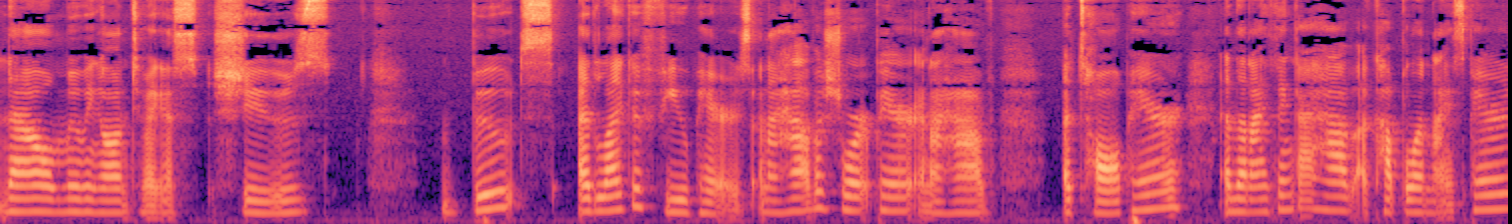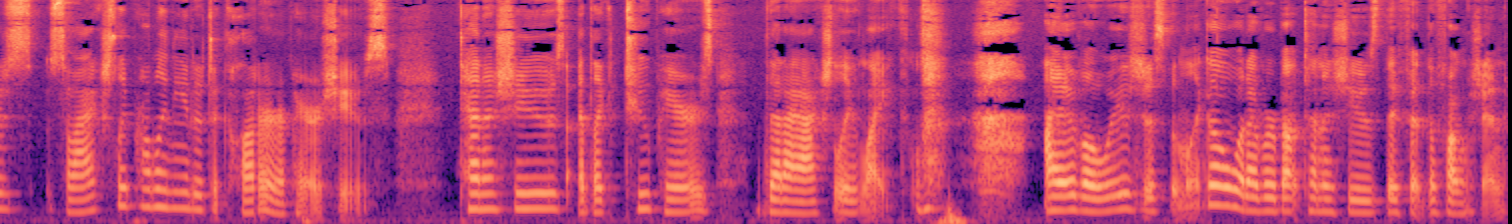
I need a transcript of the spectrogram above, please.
Now, moving on to I guess shoes. Boots, I'd like a few pairs, and I have a short pair and I have a tall pair, and then I think I have a couple of nice pairs, so I actually probably need to declutter a pair of shoes. Tennis shoes, I'd like two pairs that I actually like. I have always just been like, oh, whatever about tennis shoes, they fit the function.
